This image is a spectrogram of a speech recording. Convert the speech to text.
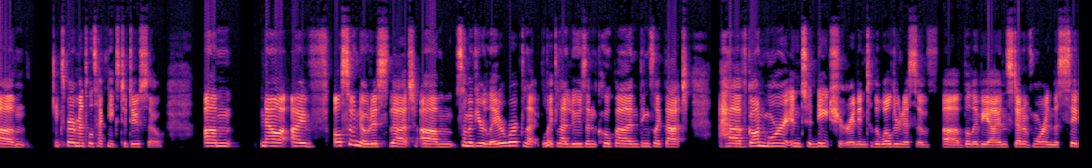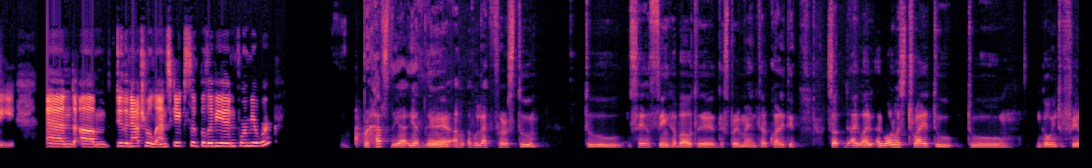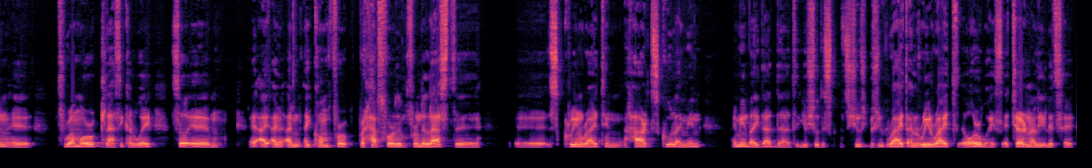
um, experimental techniques to do so. Um, now, I've also noticed that um, some of your later work, like, like La Luz en Copa and things like that, have gone more into nature and into the wilderness of uh, Bolivia instead of more in the city. And um, do the natural landscapes of Bolivia inform your work? Perhaps, yeah. yeah uh, I would like first to to say a thing about uh, the experimental quality. So I, I, I, always try to to go into film uh, through a more classical way. So um, I, I, I come for perhaps for the, from the last uh, uh, screenwriting hard school. I mean, I mean by that that you should you should write and rewrite always eternally. Let's say,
